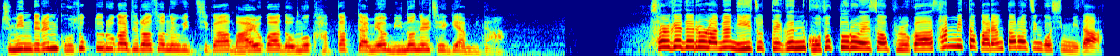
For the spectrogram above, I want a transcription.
주민들은 고속도로가 들어서는 위치가 마을과 너무 가깝다며 민원을 제기합니다. 설계대로라면 이 주택은 고속도로에서 불과 3m가량 떨어진 곳입니다.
